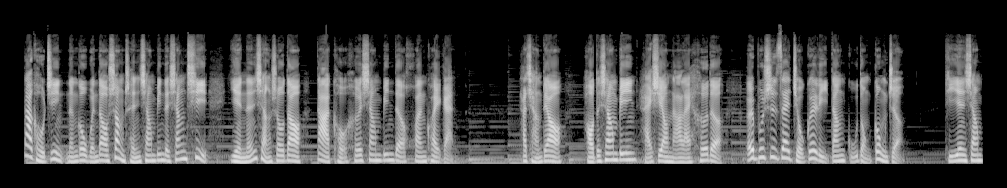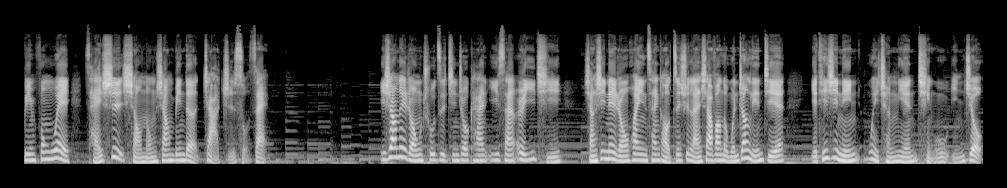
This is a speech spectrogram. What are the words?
大口径能够闻到上层香槟的香气，也能享受到大口喝香槟的欢快感。他强调，好的香槟还是要拿来喝的，而不是在酒柜里当古董供着。体验香槟风味才是小农香槟的价值所在。以上内容出自《金周刊》一三二一期，详细内容欢迎参考资讯栏下方的文章连结。也提醒您，未成年请勿饮酒。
